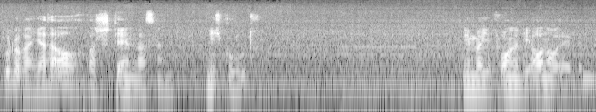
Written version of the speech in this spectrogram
Gut, aber hier hat er auch was stehen lassen. Nicht gut. Nehmen wir hier vorne die auch noch eben.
